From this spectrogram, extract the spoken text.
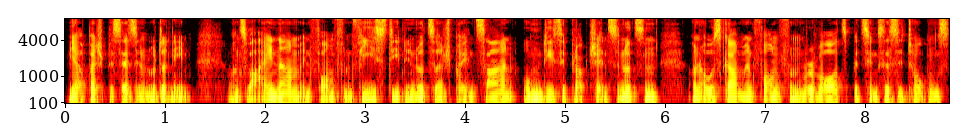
wie auch beispielsweise ein Unternehmen. Und zwar Einnahmen in Form von Fees, die die Nutzer entsprechend zahlen, um diese Blockchain zu nutzen und Ausgaben in Form von Rewards bzw. Tokens,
